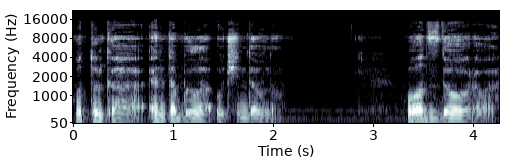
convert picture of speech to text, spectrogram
Вот только это было очень давно. Вот здорово.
